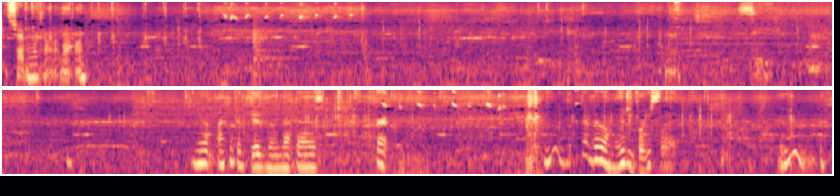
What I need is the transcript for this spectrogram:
Let's try one more time on that one. Let's see. Yep, I think I did zoned that, guys. Crap. Ooh, look at that little emoji bracelet. Ooh.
